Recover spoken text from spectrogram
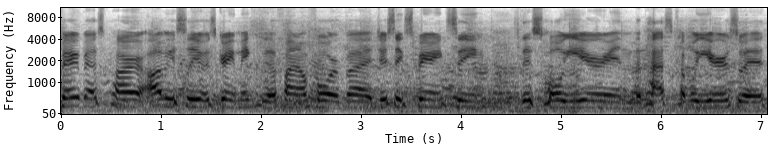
Very best part, obviously it was great making the Final Four, but just experiencing this whole year and the past couple years with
